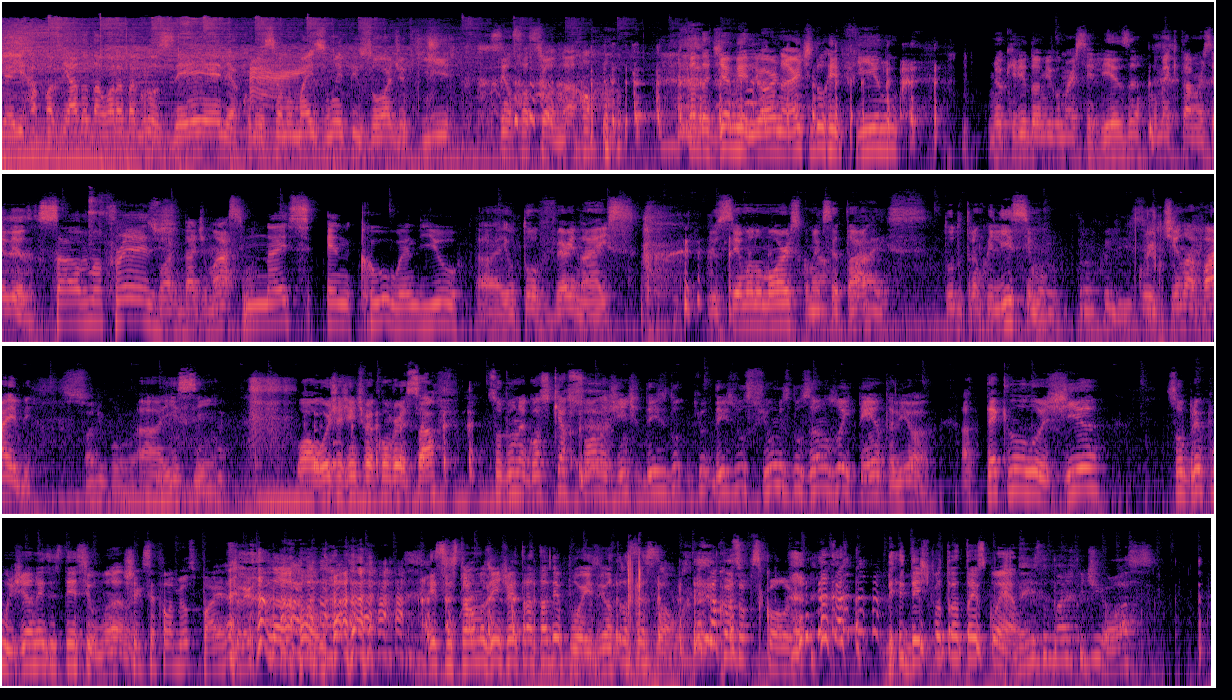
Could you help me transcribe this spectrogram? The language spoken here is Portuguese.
E aí, rapaziada da Hora da Groselha, começando mais um episódio aqui, sensacional. Cada dia melhor na arte do refino. Meu querido amigo Marceleza, como é que tá, Marceleza? Salve, my friend. Suavidade máxima? Nice and cool, and you? Ah, eu tô very nice. E o seu, Mano Morse, como é que você tá? Rapaz, Tudo tranquilíssimo? tranquilíssimo. Curtindo a vibe? Só de boa. Aí sim. Ó, hoje a gente vai conversar sobre um negócio que assola a gente desde, do- desde os filmes dos anos 80 ali, ó. A tecnologia sobrepujando a existência humana. Achei que você ia falar meus pais, tá ligado? Não, esses traumas a gente vai tratar depois, em outra sessão. Com a sua psicóloga. De- Deixa pra eu tratar isso com ela. Desde o Mágico de Oz.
